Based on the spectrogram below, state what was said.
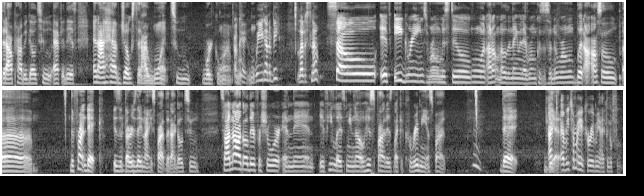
that I'll probably go to after this, and I have jokes that I want to work on. Okay, where you gonna be? Let us know. So if E Green's room is still going, I don't know the name of that room because it's a new room. But I also uh, the front deck is a Thursday night spot that I go to. So I know I go there for sure. And then if he lets me know, his spot is like a Caribbean spot. That yeah, I, every time I hear Caribbean, I think of food.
